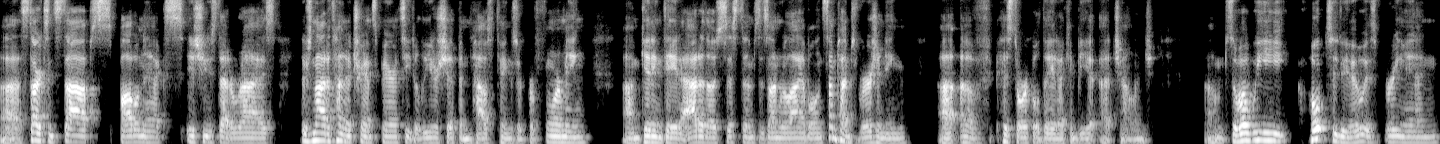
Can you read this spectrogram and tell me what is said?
uh, starts and stops, bottlenecks, issues that arise. There's not a ton of transparency to leadership and how things are performing. Um, getting data out of those systems is unreliable, and sometimes versioning uh, of historical data can be a, a challenge. Um, so, what we hope to do is bring in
